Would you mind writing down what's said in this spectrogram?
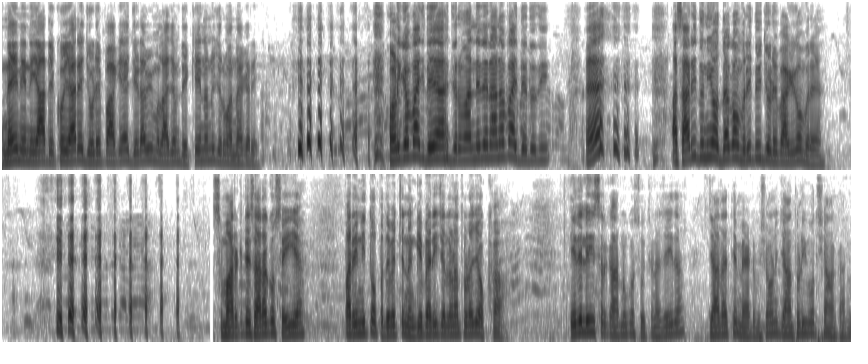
ਨਹੀਂ ਨਹੀਂ ਨਹੀਂ ਆ ਦੇਖੋ ਯਾਰ ਇਹ ਜੋੜੇ ਪਾ ਕੇ ਜਿਹੜਾ ਵੀ ਮੁਲਾਜ਼ਮ ਦੇਖੇ ਇਹਨਾਂ ਨੂੰ ਜੁਰਮਾਨਾ ਕਰੇ। ਹੁਣ ਕਿਉਂ ਭੱਜਦੇ ਆ? ਜੁਰਮਾਨੇ ਦੇ ਨਾਂ ਨਾ ਭੱਜਦੇ ਤੁਸੀਂ। ਹੈ? ਆ ਸਾਰੀ ਦੁਨੀਆ ਉਦਾਂ ਘੁੰਮ ਰਹੀ, ਤੁਸੀਂ ਜੋੜੇ ਪਾ ਕੇ ਘੁੰਮ ਰਹੇ ਆ। ਸਮਾਰਕ ਤੇ ਸਾਰਾ ਕੁਝ ਸਹੀ ਆ, ਪਰ ਇੰਨੀ ਧੁੱਪ ਦੇ ਵਿੱਚ ਨੰਗੇ ਪੈਰੀ ਚੱਲਣਾ ਥੋੜਾ ਜਿਹਾ ਔਖਾ। ਇਹਦੇ ਲਈ ਸਰਕਾਰ ਨੂੰ ਕੁਝ ਸੋਚਣਾ ਚਾਹੀਦਾ ਜ਼ਿਆਦਾ ਇੱਥੇ ਮੈਟ ਵਿਛਾਉਣ, ਜਾਂ ਥੋੜੀ ਬਹੁਤ ਛਾਂ ਕਰਨ।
